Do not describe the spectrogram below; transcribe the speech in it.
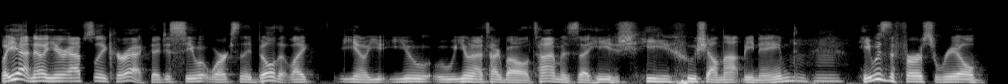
But yeah, no, you're absolutely correct. They just see what works and they build it. Like you know, you you you and I talk about all the time is uh, he he who shall not be named. Mm-hmm. He was the first real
